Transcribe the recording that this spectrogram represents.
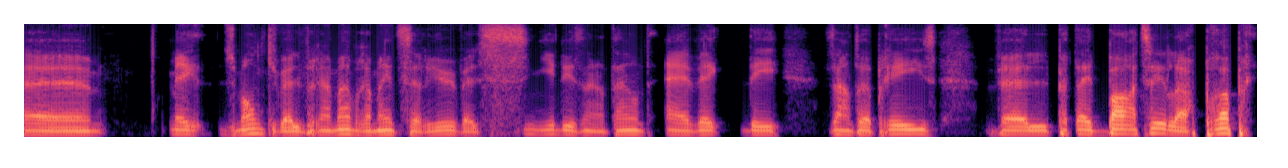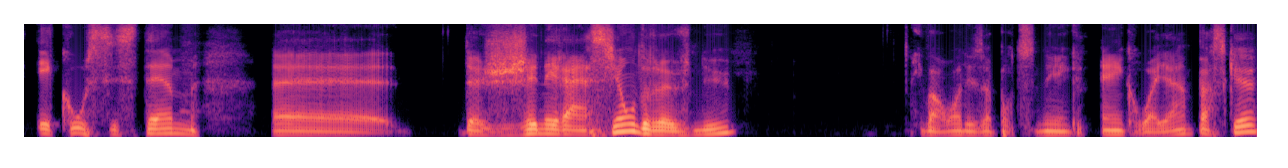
Euh, mais du monde qui veulent vraiment, vraiment être sérieux, veulent signer des ententes avec des entreprises, veulent peut-être bâtir leur propre écosystème euh, de génération de revenus, il va avoir des opportunités incroyables parce que,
